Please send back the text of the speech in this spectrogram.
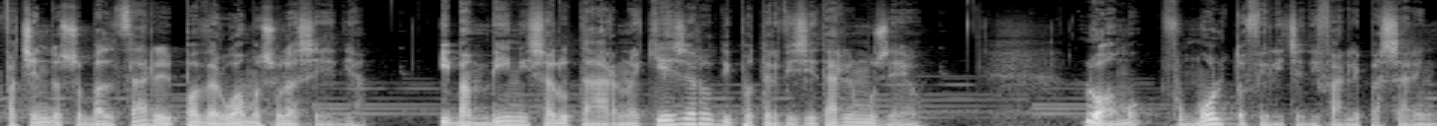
facendo sobbalzare il povero uomo sulla sedia. I bambini salutarono e chiesero di poter visitare il museo. L'uomo fu molto felice di farli passare. In,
